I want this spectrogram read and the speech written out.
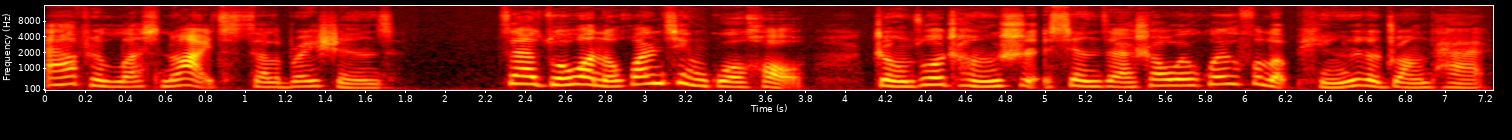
after last night's celebrations。 在昨晚的欢庆过后，整座城市现在稍微恢复了平日的状态。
